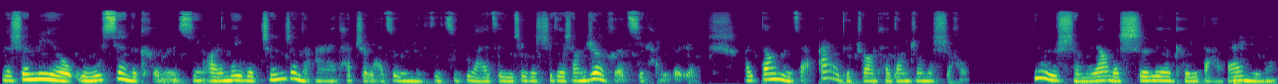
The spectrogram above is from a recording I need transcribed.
你的生命有无限的可能性，而那个真正的爱，它只来自于你自己，不来自于这个世界上任何其他一个人。而当你在爱的状态当中的时候，又有什么样的失恋可以打败你呢？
